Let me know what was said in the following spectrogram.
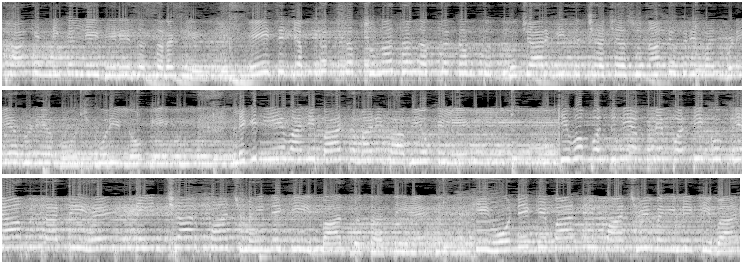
खा के निकल लिए, धीरे से सड़क ले यही से जब तक सब सुना था, तब तक हम तो दो चार गीत अच्छा अच्छा सुना के बाद बढ़िया बढ़िया, भोजपुरी लोग लेकिन ये वाली बात हमारी भाभीियों के लिए कि वो पत्नी अपने पति को क्या बताती है, तीन, चार, पाँच महीने की बात बताती है कि होने के बाद पाँचवें महीने की बात।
